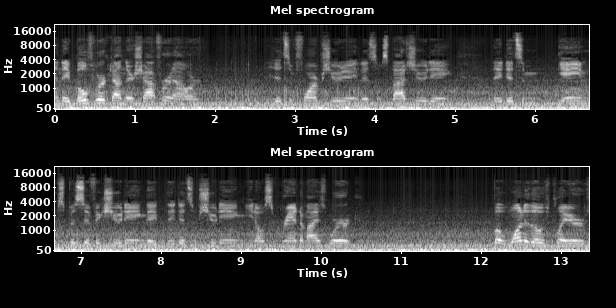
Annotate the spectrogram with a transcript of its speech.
and they both worked on their shot for an hour, they did some form shooting, did some spot shooting, they did some game specific shooting, they, they did some shooting, you know, some randomized work. But one of those players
